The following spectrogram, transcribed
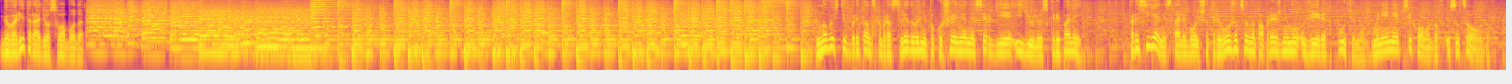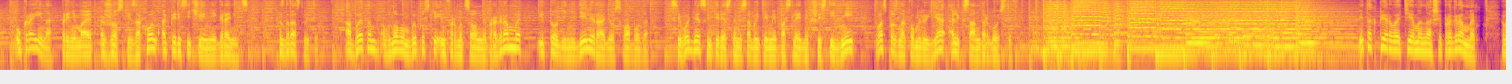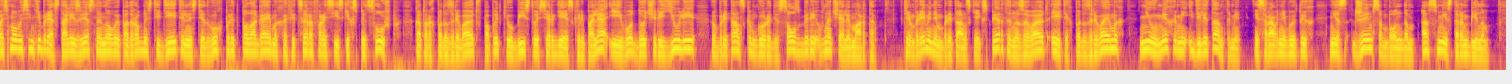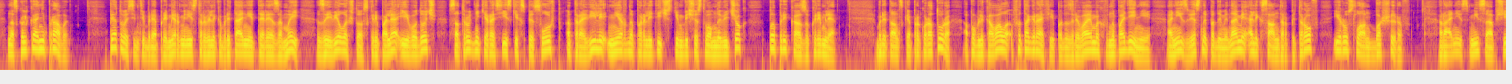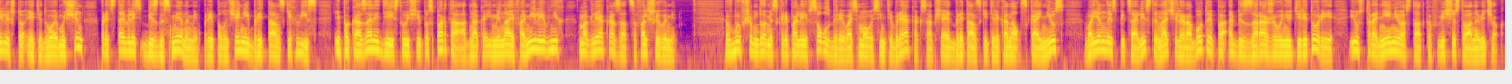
Говорит Радио Свобода. Новости в британском расследовании покушения на Сергея и Юлию Скрипалей. Россияне стали больше тревожиться, но по-прежнему верят Путину, мнение психологов и социологов. Украина принимает жесткий закон о пересечении границ. Здравствуйте. Об этом в новом выпуске информационной программы «Итоги недели. Радио Свобода». Сегодня с интересными событиями последних шести дней вас познакомлю я, Александр Гостев. Итак, первая тема нашей программы. 8 сентября стали известны новые подробности деятельности двух предполагаемых офицеров российских спецслужб, которых подозревают в попытке убийства Сергея Скрипаля и его дочери Юлии в британском городе Солсбери в начале марта. Тем временем британские эксперты называют этих подозреваемых неумехами и дилетантами и сравнивают их не с Джеймсом Бондом, а с мистером Бином. Насколько они правы? 5 сентября премьер-министр Великобритании Тереза Мэй заявила, что Скрипаля и его дочь сотрудники российских спецслужб отравили нервно-паралитическим веществом «Новичок» по приказу Кремля. Британская прокуратура опубликовала фотографии подозреваемых в нападении. Они известны под именами Александр Петров и Руслан Баширов. Ранее СМИ сообщили, что эти двое мужчин представились бизнесменами при получении британских виз и показали действующие паспорта, однако имена и фамилии в них могли оказаться фальшивыми. В бывшем доме Скрипалей в Солсбери 8 сентября, как сообщает британский телеканал Sky News, военные специалисты начали работы по обеззараживанию территории и устранению остатков вещества «Новичок».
